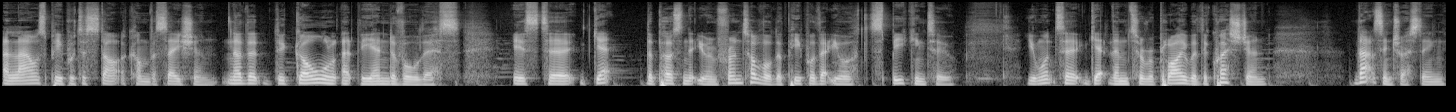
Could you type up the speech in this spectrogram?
allows people to start a conversation. Now, the, the goal at the end of all this is to get the person that you're in front of or the people that you're speaking to, you want to get them to reply with the question, That's interesting.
